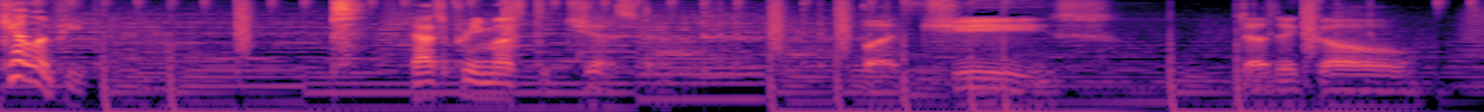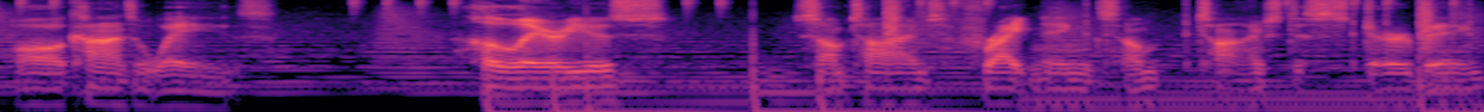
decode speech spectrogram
killing people. That's pretty much the gist of it. But jeez, does it go all kinds of ways. Hilarious, sometimes frightening, sometimes disturbing,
